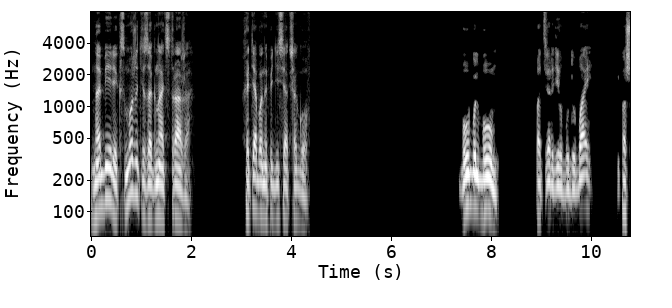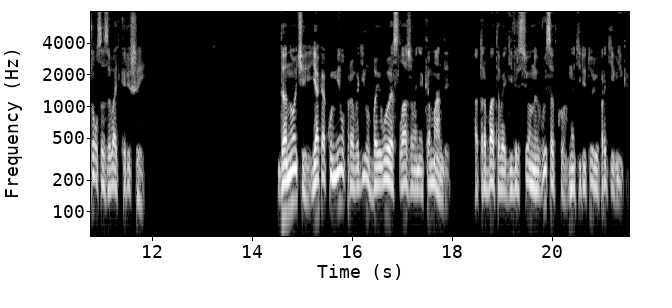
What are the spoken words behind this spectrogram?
На берег сможете загнать стража? Хотя бы на 50 шагов. Бубль-бум, подтвердил Будубай и пошел созывать корешей. До ночи я как умел проводил боевое слаживание команды, отрабатывая диверсионную высадку на территорию противника.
